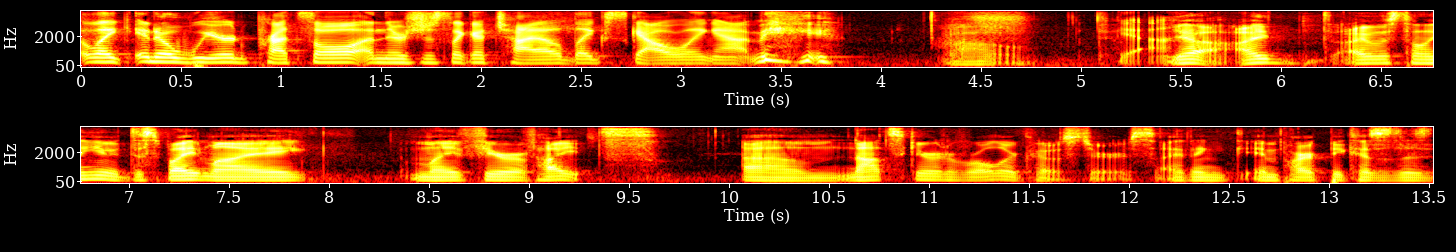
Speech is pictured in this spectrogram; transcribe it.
like in a weird pretzel, and there's just like a child like scowling at me. Oh. yeah. Yeah, I I was telling you, despite my my fear of heights, um, not scared of roller coasters. I think in part because the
